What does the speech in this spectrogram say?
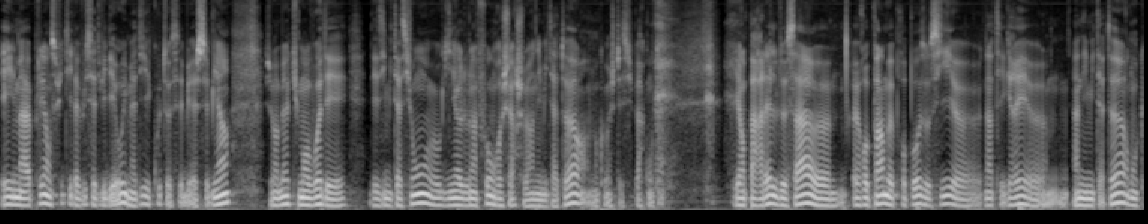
et il m'a appelé ensuite, il a vu cette vidéo, il m'a dit écoute, c'est bien, j'aimerais bien que tu m'envoies des, imitations. Au Guignol de l'Info, on recherche un imitateur. Donc moi, j'étais super content. Et en parallèle de ça, euh, Europe 1 me propose aussi euh, d'intégrer euh, un imitateur. Donc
